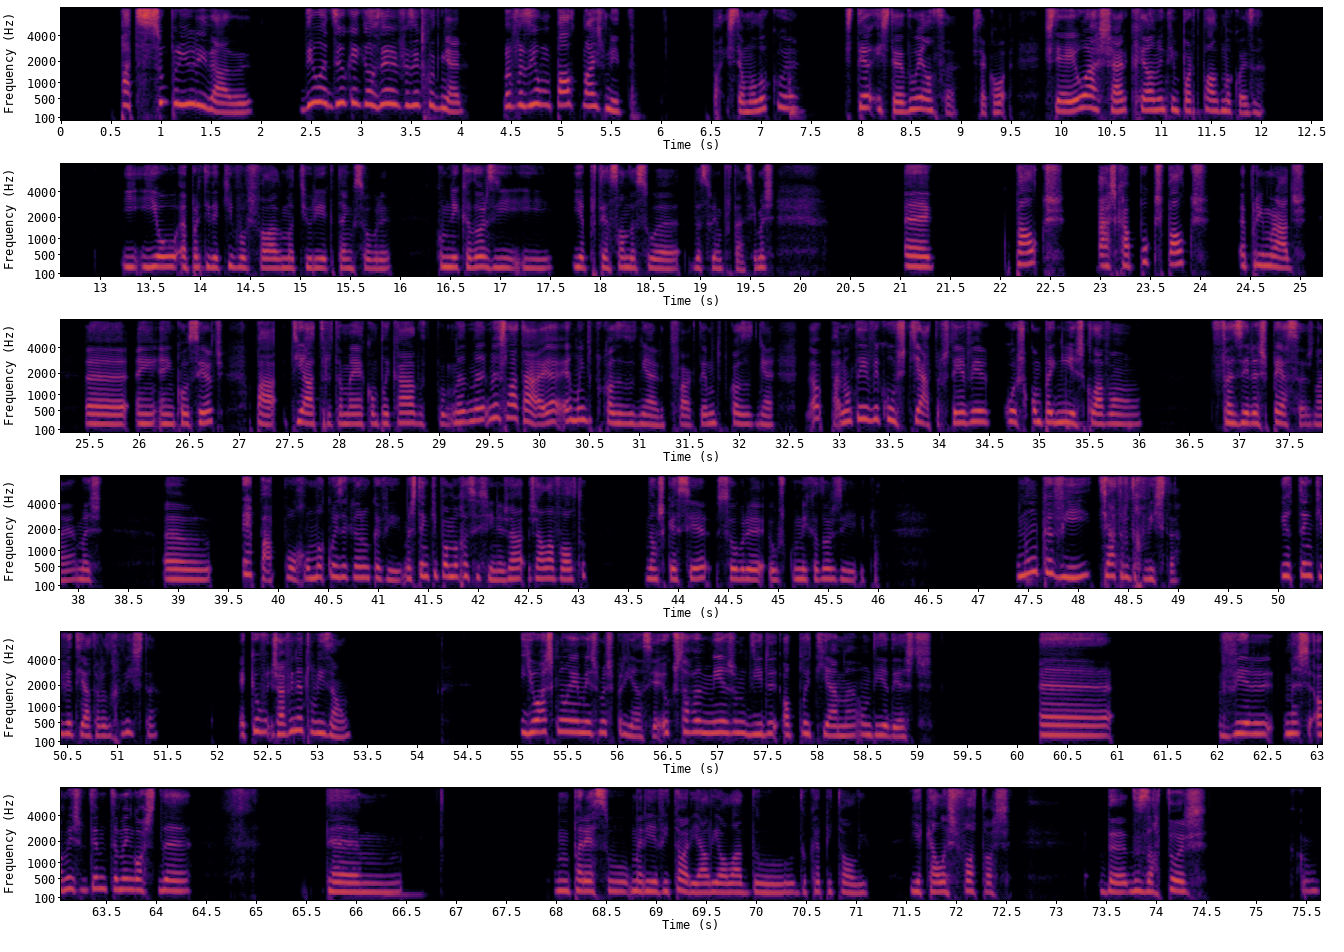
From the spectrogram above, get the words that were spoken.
pá, de superioridade. Deu a dizer o que é que eles devem fazer com o dinheiro para fazer um palco mais bonito. Pá, isto é uma loucura. Isto é, isto é doença. Isto é, isto é eu achar que realmente importa para alguma coisa. E, e eu, a partir daqui, vou-vos falar de uma teoria que tenho sobre comunicadores e, e, e a pretensão da sua, da sua importância. Mas uh, palcos, acho que há poucos palcos aprimorados uh, em, em, concertos. Pá, teatro também é complicado, mas, mas lá está, é, é, muito por causa do dinheiro, de facto, é muito por causa do dinheiro. Ah, pá, não tem a ver com os teatros, tem a ver com as companhias que lá vão fazer as peças, não é? Mas uh, epá, porra, uma coisa que eu nunca vi. Mas tenho que ir para o meu raciocínio, já, já lá volto. Não esquecer sobre os comunicadores e, e pronto. Nunca vi teatro de revista. Eu tenho que ir ver teatro de revista. É que eu já vi na televisão e eu acho que não é a mesma experiência. Eu gostava mesmo de ir ao Politeama um dia destes. Uh, ver, mas ao mesmo tempo também gosto da. da hum, me parece o Maria Vitória ali ao lado do, do Capitólio e aquelas fotos de, dos atores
